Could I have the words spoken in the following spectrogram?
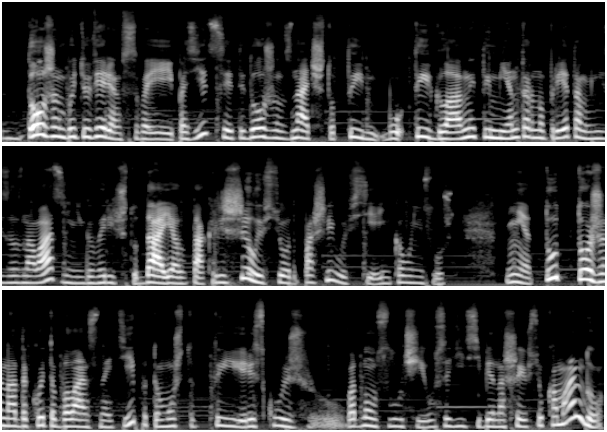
должен быть уверен в своей позиции, ты должен знать, что ты, ты главный, ты ментор, но при этом не зазнаваться и не говорить, что да, я вот так решил, и все, пошли вы все, и никого не слушать. Нет, тут тоже надо какой-то баланс найти, потому что ты рискуешь в одном случае усадить себе на шею всю команду,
